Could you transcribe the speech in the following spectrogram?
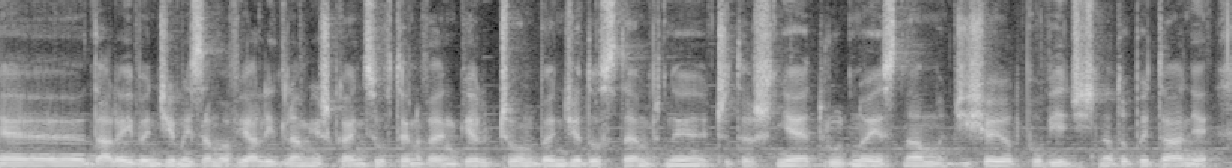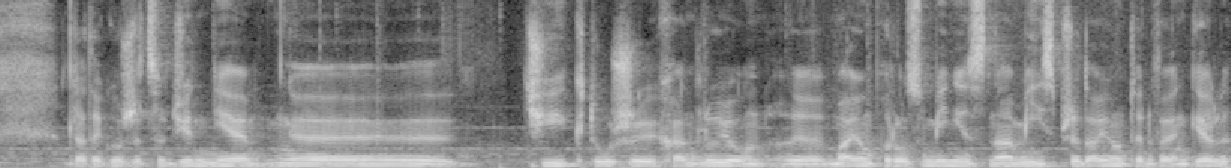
E, Dalej będziemy zamawiali dla mieszkańców ten węgiel. Czy on będzie dostępny, czy też nie, trudno jest nam dzisiaj odpowiedzieć na to pytanie, dlatego że codziennie ci, którzy handlują, e, mają porozumienie z nami i sprzedają ten węgiel,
